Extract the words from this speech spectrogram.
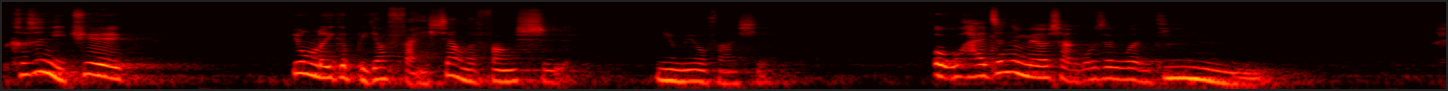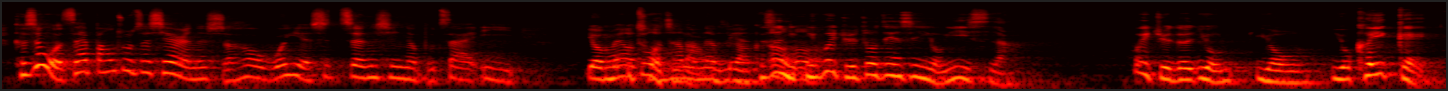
可是你却用了一个比较反向的方式，你有没有发现？我我还真的没有想过这个问题。嗯，可是我在帮助这些人的时候，我也是真心的不在意有没有从这我知道他们那边？可是你、嗯嗯你会觉得做这件事情有意思啊？会觉得有有有可以给，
